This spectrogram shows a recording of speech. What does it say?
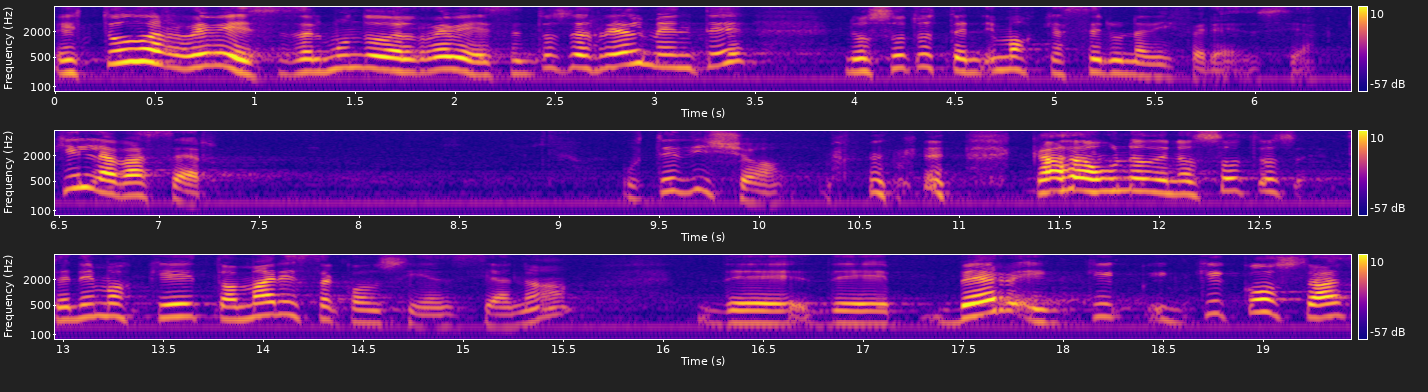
Es todo al revés, es el mundo del revés. Entonces realmente nosotros tenemos que hacer una diferencia. ¿Quién la va a hacer? Usted y yo, cada uno de nosotros tenemos que tomar esa conciencia, ¿no? De, ver en qué cosas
